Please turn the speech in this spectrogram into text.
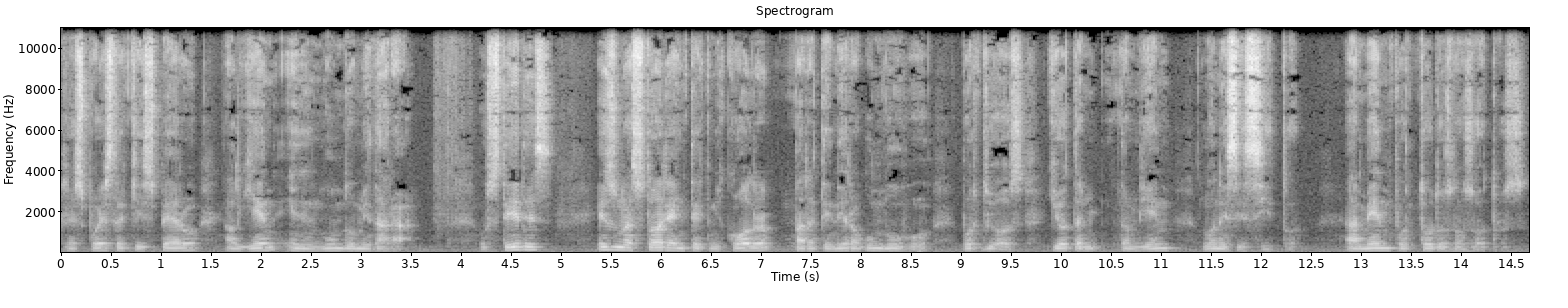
respuesta que espero en el mundo me dará. Ustedes es una historia en Technicolor para tener algún lujo, por Dios, que eu tam, lo necessito. Amém por todos nós outros.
